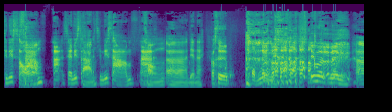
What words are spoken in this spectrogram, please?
ชิ้นที่สองสามอะชิ้นที่สาสามมชิ้นที่สามะของเอ่อเดี๋ยวนะ ก็คือผมหนึ่งพี่หมึกหนึ่งอ่า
